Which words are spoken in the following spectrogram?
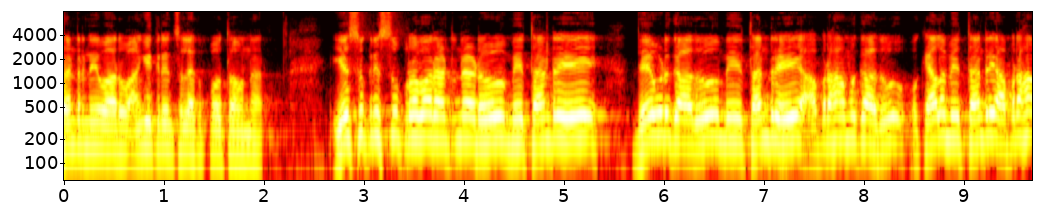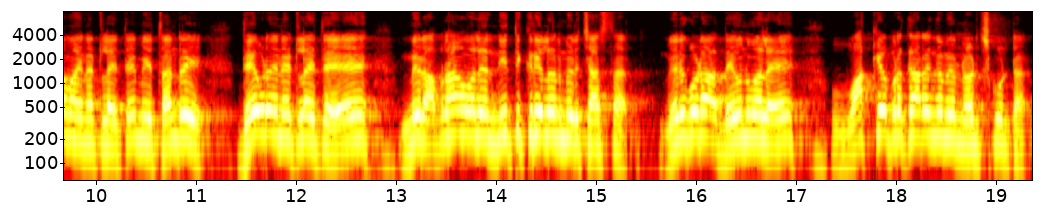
తండ్రిని వారు అంగీకరించలేకపోతూ ఉన్నారు. యేసుక్రీస్తు ప్రభువారు అంటున్నాడు మీ తండ్రి దేవుడు కాదు మీ తండ్రి అబ్రహాము కాదు. ఒకవేళ మీ తండ్రి అబ్రహాం అయినట్లయితే మీ తండ్రి దేవుడు అయినట్లయితే మీరు అబ్రహాం వలె నీతి క్రియలను మీరు చేస్తారు. మీరు కూడా దేవుని వలె వాక్య ప్రకారంగా మీరు నడుచుకుంటారు.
